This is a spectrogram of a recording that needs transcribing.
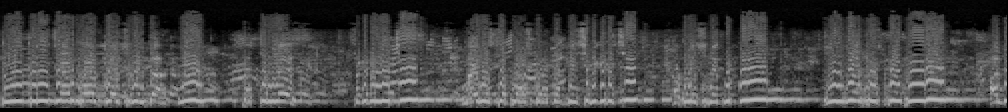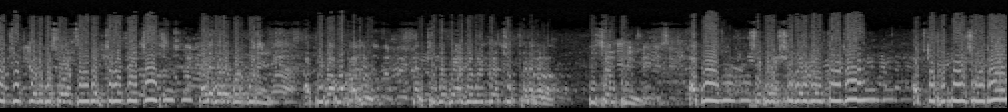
দুই তিন চার পাঁচ ছয় রেস সেখানে নিচ্ছি মাইনাসটা প্লাস করে একটা বেশি লিখে দিচ্ছি আপনি শুনে কুকুরি ইন্ডিয়া পুষ্পে ফিঙ্গি অল্প চিট করে বসে আছেন না পেয়েছিস তারা করে করি আপনি বাবু খাবে তার খিদে পাওয়া যাবে একটা চিট করে ফি আপনি সেখানে সুন্দর বলতে দিন আজকে ফিটনেস সেন্টার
